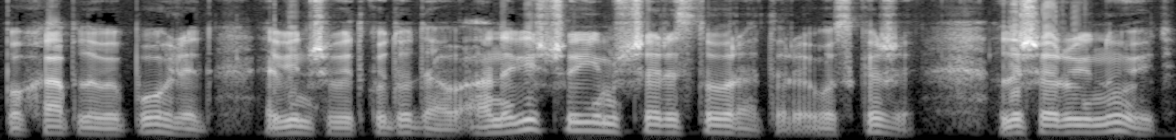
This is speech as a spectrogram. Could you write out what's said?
похапливий погляд, він швидко додав: А навіщо їм ще реставратори? О, скажи, лише руйнують,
